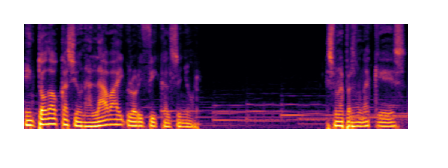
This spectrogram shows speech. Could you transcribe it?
en toda ocasión alaba y glorifica al Señor. Es una persona que es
